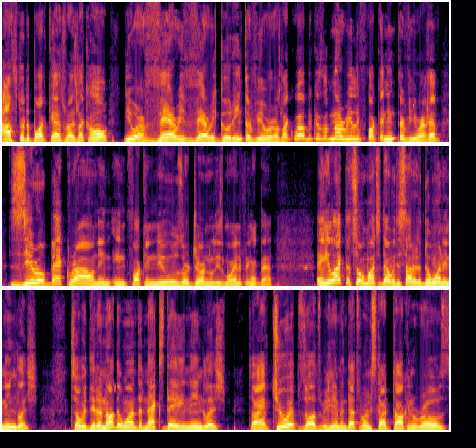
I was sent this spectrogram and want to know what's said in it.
after the podcast, right? It's like, oh, you are a very, very good interviewer. I was like, well, because I'm not really fucking interviewer. I have zero background in, in fucking news or journalism or anything like that. And he liked it so much that we decided to do one in English. So we did another one the next day in English. So I have two episodes with him, and that's when we started talking to Rose.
